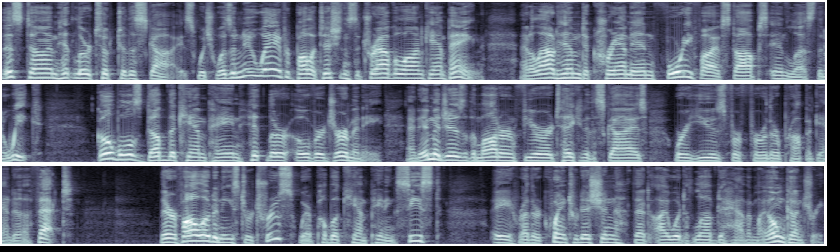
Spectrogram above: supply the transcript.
This time, Hitler took to the skies, which was a new way for politicians to travel on campaign, and allowed him to cram in 45 stops in less than a week. Goebbels dubbed the campaign Hitler over Germany, and images of the modern Fuhrer taking to the skies were used for further propaganda effect. There followed an Easter truce where public campaigning ceased, a rather quaint tradition that I would love to have in my own country.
